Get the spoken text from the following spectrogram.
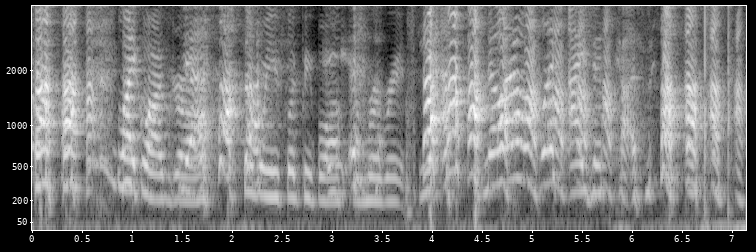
Likewise, girl. Yeah. Except when you flick people off from real rich. yeah. No, I don't flick. I just cuss.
